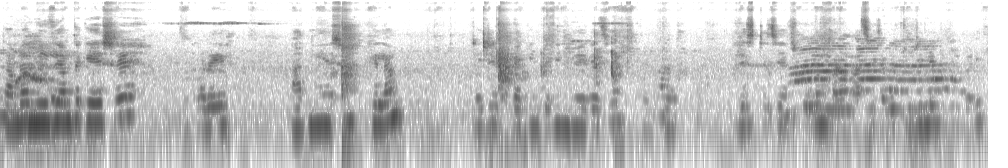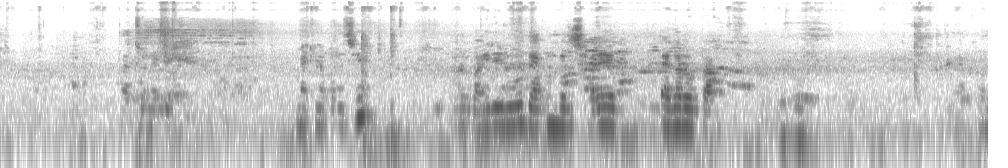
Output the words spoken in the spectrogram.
তো আমরা মিউজিয়াম থেকে এসে ঘরে ভাত নিয়ে এসে খেলাম। এই যে প্যাকিং ট্যাকিং হয়ে গেছে, একটু ড্রেসটা চেঞ্জ করলাম, কারণ আজকে যাবে একটু রিলেটিভের বাড়ি। তার জন্য যে মেখলা পরেছি আর বাইরে রোদ, এখন বাজে সাড়ে এগারোটা। এখন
